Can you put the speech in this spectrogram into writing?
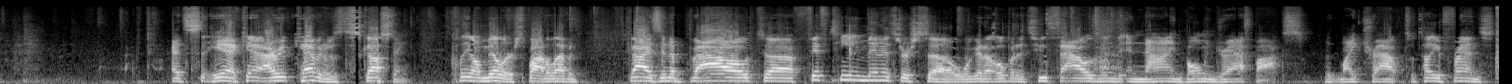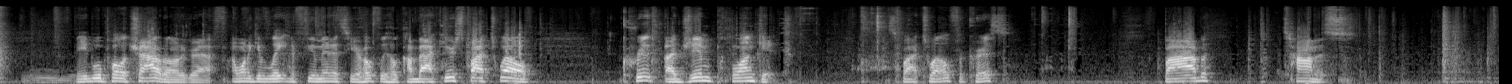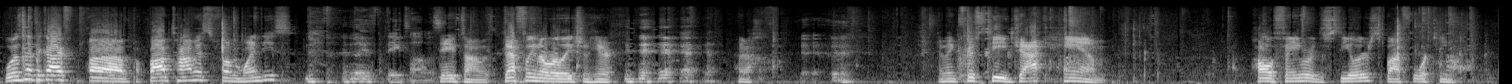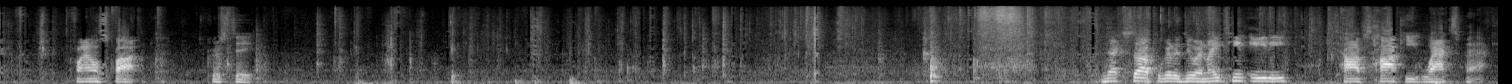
At, yeah, Kevin was disgusting. Cleo Miller, spot 11. Guys, in about uh, 15 minutes or so, we're going to open a 2009 Bowman draft box with Mike Trout. So tell your friends. Maybe we'll pull a Trout autograph. I want to give Leighton a few minutes here. Hopefully he'll come back. Here's spot 12. Chris, uh, Jim Plunkett. Spot 12 for Chris. Bob Thomas. Wasn't that the guy, uh, Bob Thomas from Wendy's? Dave Thomas. Dave Thomas. Definitely no relation here. Yeah. And then Chris T. Jack Ham. Hall of Famer with the Steelers, spot 14. Final spot. Chris T. Next up, we're going to do a 1980 Topps Hockey Wax Pack.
